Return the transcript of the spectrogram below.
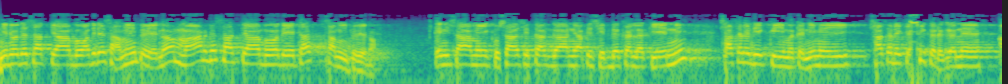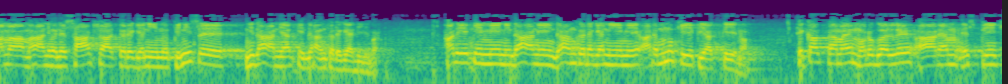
නිරෝධ සත්‍ය අවබෝධයට සමීප වෙනවා. මාර්ග සත්‍ය අවබෝධයටත් සමීප වෙනවා. ඒ නිසා මේ කුසාසිතක් ගන්න අපි සිද්ධ කරලා තියෙන්නේ සසර දික්වීමට නෙමෙයි සසර කැටි කරගෙන අමා මහ නිවන සාක්ෂාත් කර ගැනීම පිණිස නිදානියක් නිදාන් කර ගැනීම. අනේකින් මේ නිදානේ නිදාන් කර ගැනීමේ අරමුණු කීපයක් තියෙනවා. එකක් තමයි මොරගොල්ලේ RMSPK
